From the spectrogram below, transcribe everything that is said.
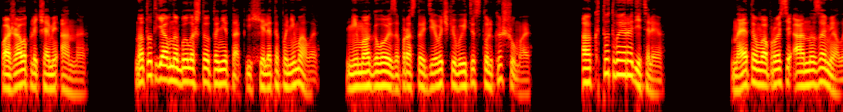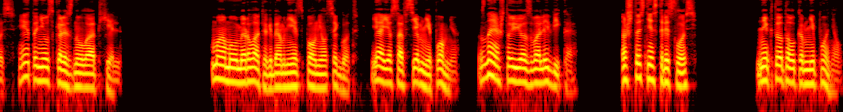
Пожала плечами Анна. Но тут явно было что-то не так, и Хель это понимала. Не могло из-за простой девочки выйти столько шума. «А кто твои родители?» На этом вопросе Анна замялась, и это не ускользнуло от Хель. Мама умерла, когда мне исполнился год. Я ее совсем не помню, зная, что ее звали Вика. А что с ней стряслось? Никто толком не понял.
